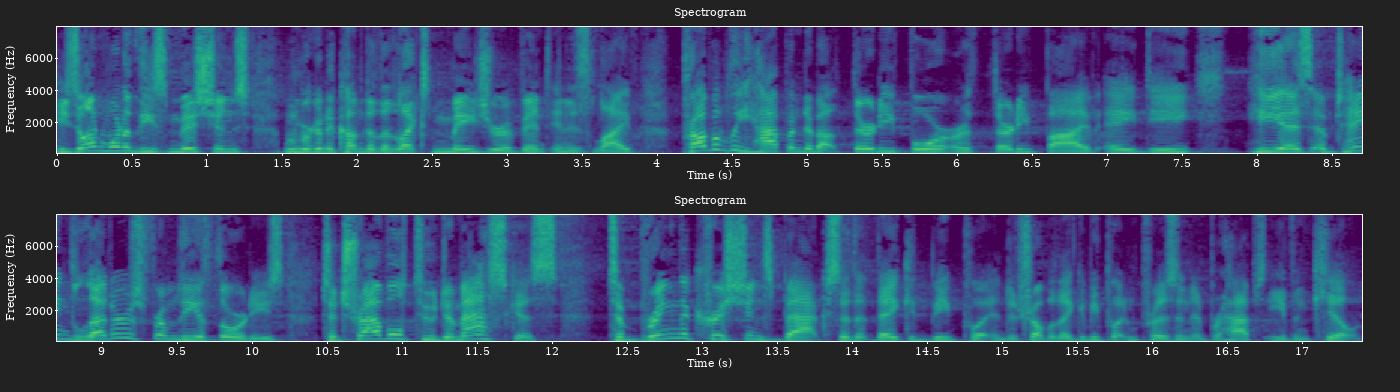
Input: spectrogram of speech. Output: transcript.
He's on one of these missions when we're going to come to the next major event in his life. Probably happened about 34 or 35 AD. He has obtained letters from the authorities to travel to Damascus to bring the Christians back so that they could be put into trouble. They could be put in prison and perhaps even killed.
